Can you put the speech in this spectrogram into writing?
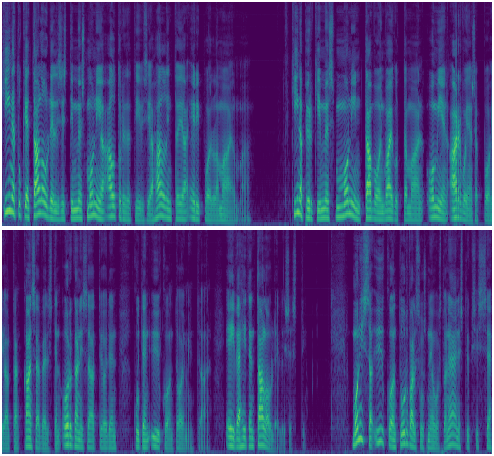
Kiina tukee taloudellisesti myös monia autoritatiivisia hallintoja eri puolilla maailmaa. Kiina pyrkii myös monin tavoin vaikuttamaan omien arvojensa pohjalta kansainvälisten organisaatioiden, kuten YK toimintaan, ei vähiten taloudellisesti. Monissa YK turvallisuusneuvoston äänestyksissä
